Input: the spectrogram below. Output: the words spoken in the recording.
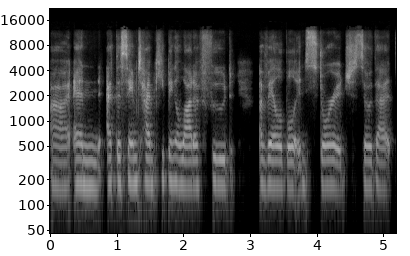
Uh, and at the same time, keeping a lot of food available in storage so that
